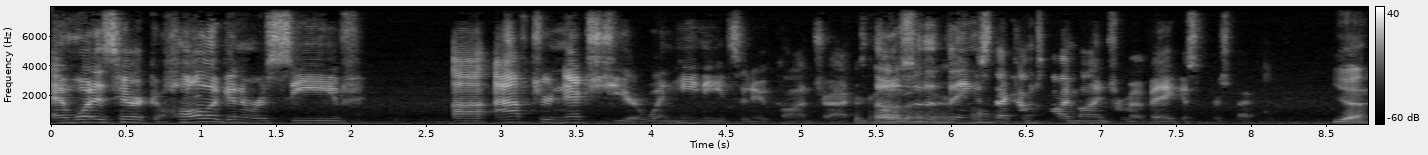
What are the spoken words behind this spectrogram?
And what is Erik Haula going to receive uh, after next year when he needs a new contract? Those are the things that come to my mind from a Vegas perspective. Yeah.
